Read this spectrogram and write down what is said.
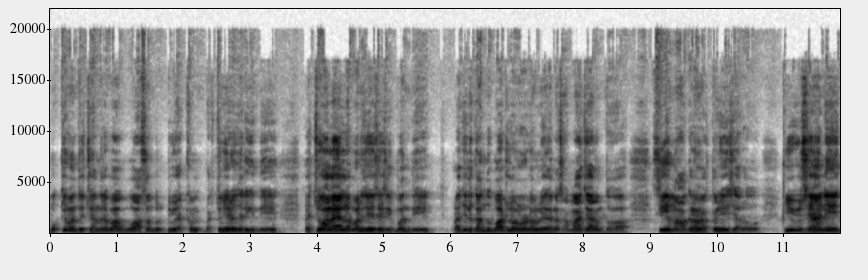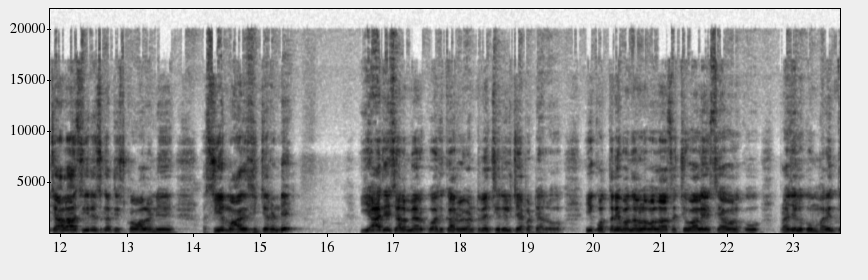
ముఖ్యమంత్రి చంద్రబాబు అసంతృప్తి వ్యక్తం వ్యక్తం చేయడం జరిగింది. సచివాలయాల్లో పనిచేసే సిబ్బంది ప్రజలకు అందుబాటులో ఉండడం లేదన్న సమాచారంతో సీఎం ఆగ్రహం వ్యక్తం చేశారు. ఈ విషయాన్ని చాలా సీరియస్గా తీసుకోవాలని సీఎం ఆదేశించారండి. ఈ ఆదేశాల మేరకు అధికారులు వెంటనే చర్యలు చేపట్టారు. ఈ కొత్త నిబంధనల వల్ల సచివాలయ సేవలకు ప్రజలకు మరింత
